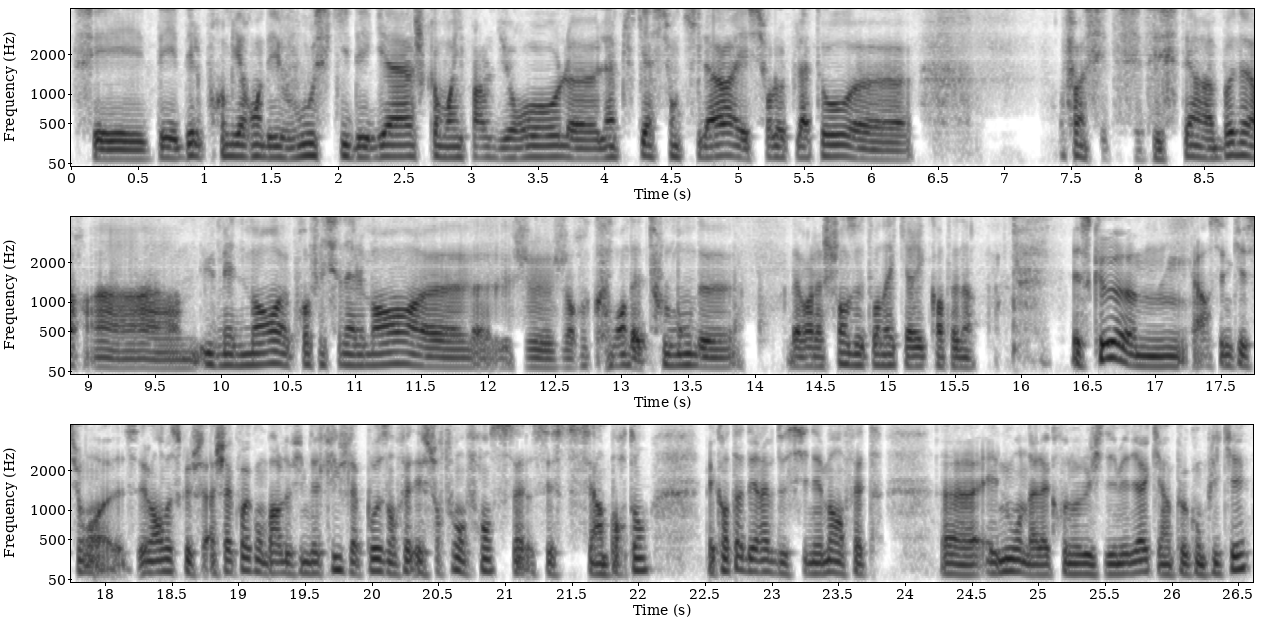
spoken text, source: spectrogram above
C'est dès, dès le premier rendez-vous, ce qu'il dégage, comment il parle du rôle, l'implication qu'il a et sur le plateau. Enfin, c'était un bonheur, humainement, euh, professionnellement. euh, je, recommande à tout le monde euh, d'avoir la chance de tourner avec Eric Cantona. Est-ce que, alors c'est une question, c'est marrant parce que à chaque fois qu'on parle de film Netflix, je la pose en fait, et surtout en France, c'est- important. Mais quand t'as des rêves de cinéma en fait, et nous on a la chronologie des médias qui est un peu compliquée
